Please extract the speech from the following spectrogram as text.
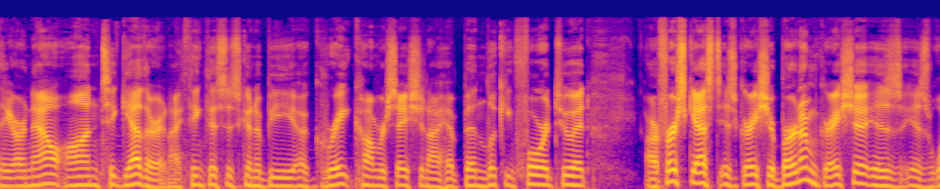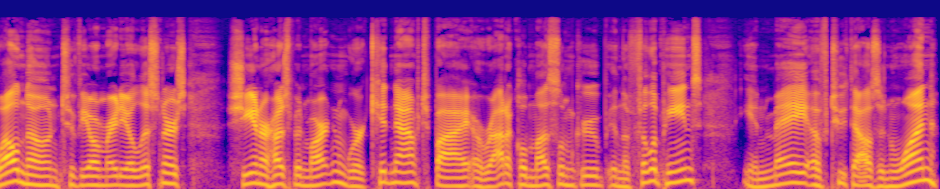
They are now on together, and I think this is going to be a great conversation. I have been looking forward to it. Our first guest is Gracia Burnham. Gracia is is well known to VOM radio listeners. She and her husband Martin were kidnapped by a radical Muslim group in the Philippines in May of 2001.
